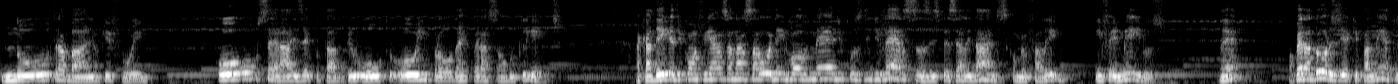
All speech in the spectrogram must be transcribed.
no trabalho que foi ou será executado pelo outro ou em prol da recuperação do cliente. A cadeia de confiança na saúde envolve médicos de diversas especialidades, como eu falei, enfermeiros, né? Operadores de equipamentos,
